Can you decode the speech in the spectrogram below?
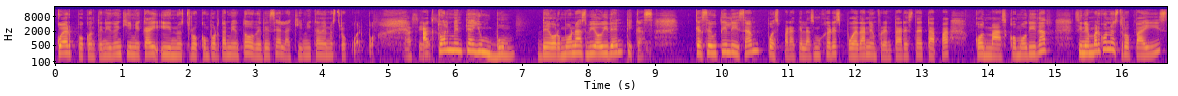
cuerpo contenido en química y, nuestro comportamiento obedece a la química de nuestro cuerpo. Actualmente hay un boom de hormonas bioidénticas que se utilizan pues para que las mujeres puedan enfrentar esta etapa con más comodidad. Sin embargo, en nuestro país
